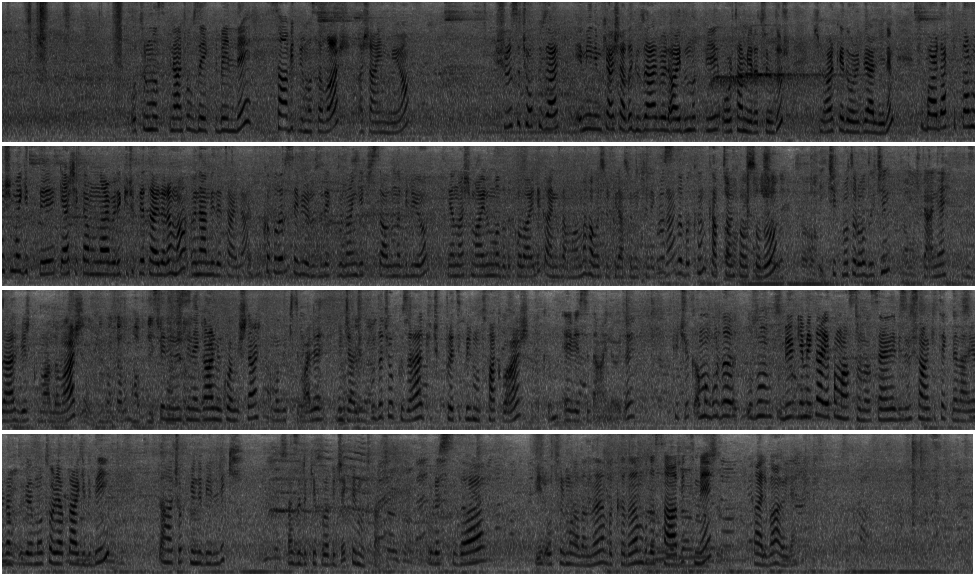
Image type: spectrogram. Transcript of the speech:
Oturması falan çok zevkli belli. Sabit bir masa var. Aşağı inmiyor. Şurası çok güzel. Eminim ki aşağıda güzel böyle aydınlık bir ortam yaratıyordur. Şimdi arkaya doğru ilerleyelim. Şu bardaklıklar hoşuma gitti. Gerçekten bunlar böyle küçük detaylar ama önemli detaylar. Bu kapıları seviyoruz. Direkt buradan geçiş sağlanabiliyor. Yanaşma ayrılmada da kolaylık. Aynı zamanda hava sirkülasyonu için de güzel. Burası da bakın kaptan konsolu. Çift motor olduğu için iki tane güzel bir kumanda var. Bir bakalım hafta İstediğiniz yine Garmin koymuşlar ama büyük ihtimalle güncelleme. Burada çok güzel, küçük, pratik bir mutfak var. Bakın evyesi de aynı öyle. Küçük ama burada uzun, büyük yemekler yapamazsınız. Yani bizim şu anki tekneler ya da motor yatlar gibi değil. Daha çok günübirlik hazırlık yapılabilecek bir mutfak. Burası da bir oturma alanı. Bakalım bu da sabit mi? Galiba öyle.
